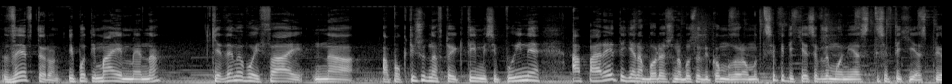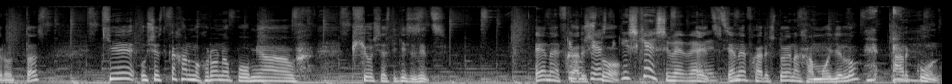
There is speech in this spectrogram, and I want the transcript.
Δεύτερον, υποτιμάει εμένα και δεν με βοηθάει να αποκτήσω την αυτοεκτίμηση που είναι απαραίτητη για να μπορέσω να μπω στο δικό μου δρόμο της επιτυχίας, ευδαιμονίας, της ευτυχίας, τη πληρότητας. Και ουσιαστικά χάνουμε χρόνο από μια πιο ουσιαστική συζήτηση. Ένα Και ευχαριστώ. ουσιαστική σχέση βέβαια, έτσι. Έτσι, ένα ευχαριστώ, ένα χαμόγελο αρκούν.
